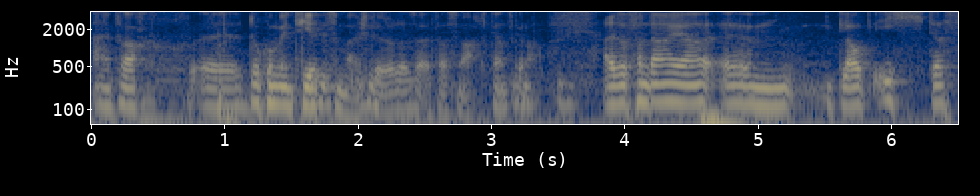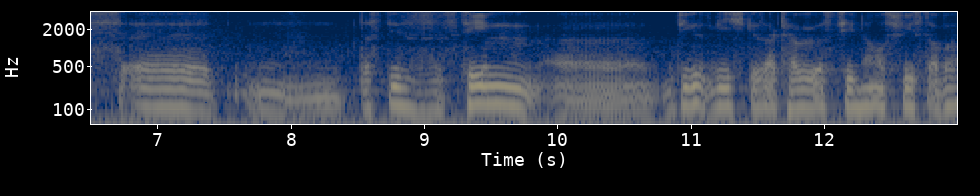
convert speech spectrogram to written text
einfach äh, dokumentiert zum Beispiel oder so etwas macht, ganz genau. Also von daher ähm, glaube ich, dass, äh, dass dieses System, äh, wie, wie, ich gesagt habe, über das Ziel hinausschießt, aber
